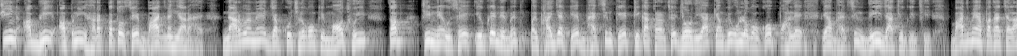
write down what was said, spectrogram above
चीन अब भी अपनी हरकतों से बाज नहीं आ रहा है। नॉर्वे में जब कुछ लोगों की मौत हुई तब चीन ने उसे यूके निर्मित फाइजर के वैक्सीन के टीकाकरण से जोड़ दिया, क्योंकि उन लोगों को पहले यह वैक्सीन दी जा चुकी थी। बाद में यह पता चला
